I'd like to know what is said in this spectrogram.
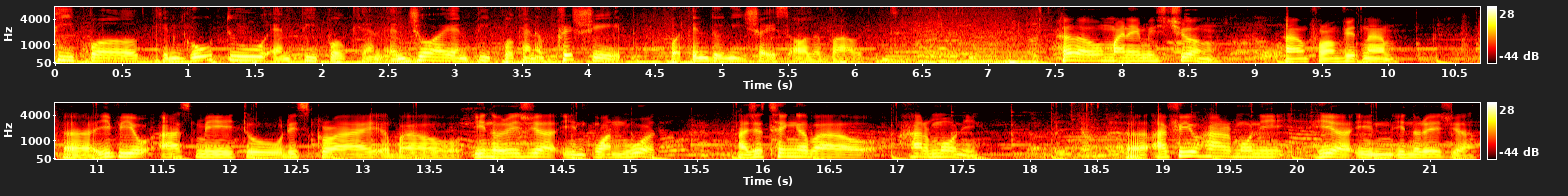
people can go to and people can enjoy and people can appreciate what Indonesia is all about. Hello, my name is Chuang. I'm from Vietnam. Uh, if you ask me to describe about Indonesia in one word, I just think about harmony. Uh, I feel harmony here in Indonesia.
